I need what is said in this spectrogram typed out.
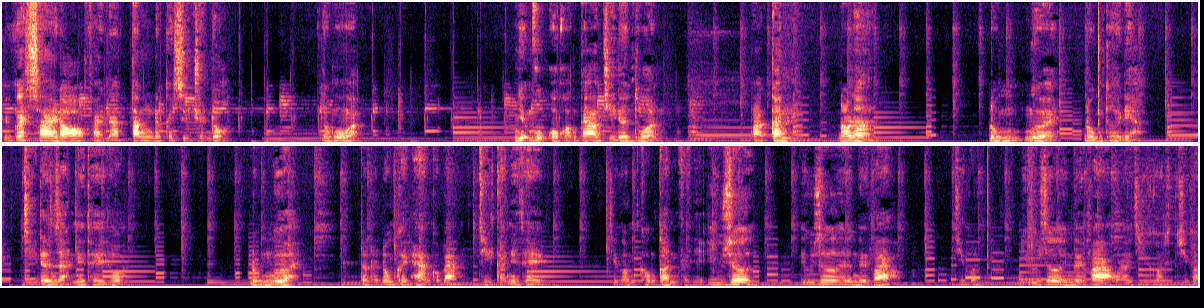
cái website đó phải là tăng được cái sự chuyển đổi, đúng không ạ? Nhiệm vụ của quảng cáo chỉ đơn thuần và cần đó là đúng người, đúng thời điểm. Chỉ đơn giản như thế thôi. Đúng người, tức là đúng khách hàng của bạn, chỉ cần như thế. Chứ còn không cần phải là user. User hay là người vào, chỉ có user hay người vào đấy chỉ có chỉ có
